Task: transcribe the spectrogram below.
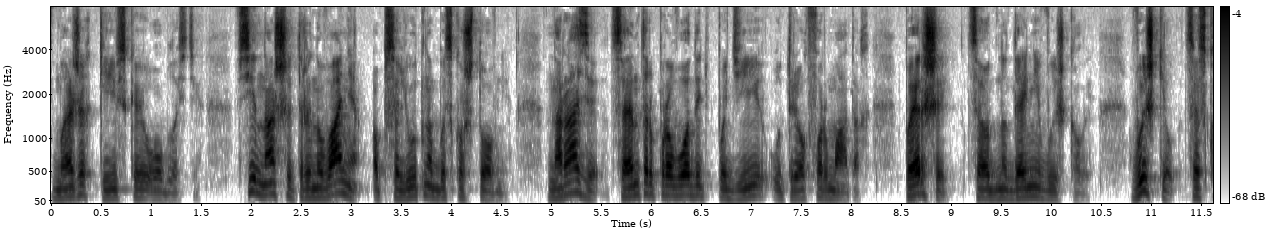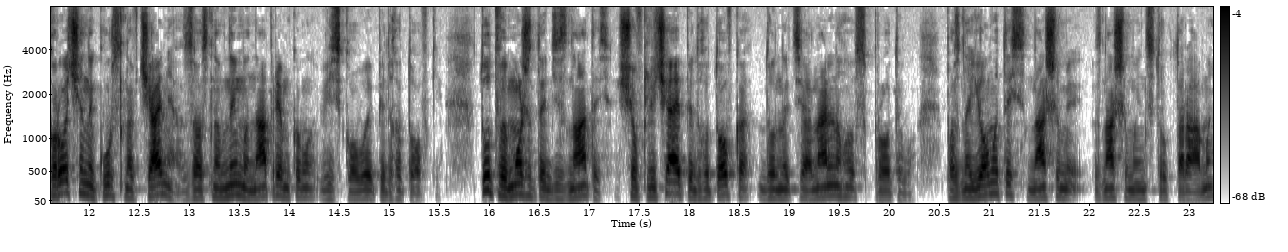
в межах Київської області. Всі наші тренування абсолютно безкоштовні. Наразі центр проводить події у трьох форматах. Перший це одноденні вишколи. Вишкіл це скорочений курс навчання за основними напрямками військової підготовки. Тут ви можете дізнатись, що включає підготовка до національного спротиву, познайомитись нашими, з нашими інструкторами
